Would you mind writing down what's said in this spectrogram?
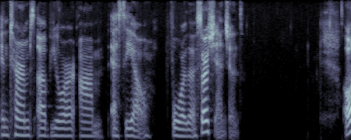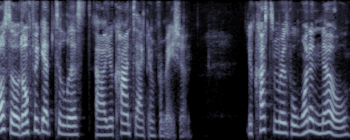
in terms of your um, SEO for the search engines. Also, don't forget to list uh, your contact information. Your customers will want to know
